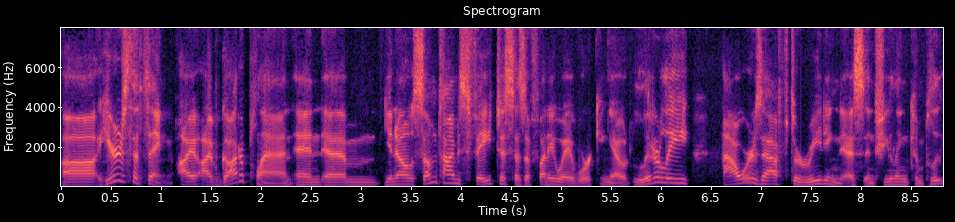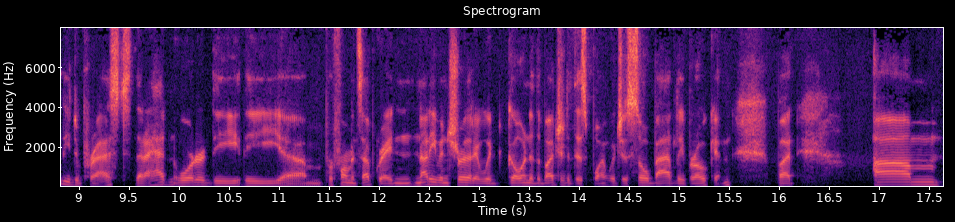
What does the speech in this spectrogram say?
Uh, here's the thing: I, I've got a plan, and um, you know, sometimes fate just has a funny way of working out. Literally hours after reading this and feeling completely depressed that I hadn't ordered the the um, performance upgrade, and not even sure that it would go into the budget at this point, which is so badly broken. But um,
